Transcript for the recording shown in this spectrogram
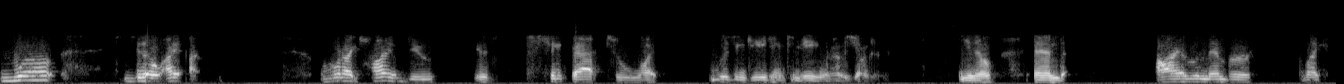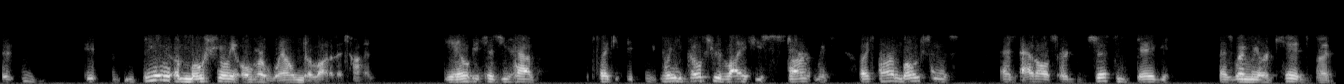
Well, you know, I, I what I try and do is think back to what was engaging to me when I was younger, you know, and I remember like it, being emotionally overwhelmed a lot of the time, you know, because you have it's like when you go through life, you start with like our emotions as adults are just as big as when we were kids, but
